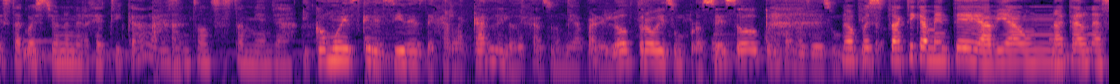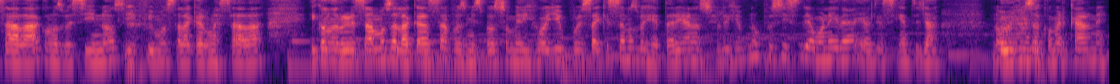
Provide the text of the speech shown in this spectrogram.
esta cuestión energética, desde entonces también ya. ¿Y cómo es que decides dejar la carne? ¿Lo dejas de un día para el otro? ¿Es un proceso? Cuéntanos de eso un No, pues prácticamente había una carne asada con los vecinos y fuimos a la carne asada y cuando regresamos a la casa, pues mi esposo me dijo, oye, pues hay que sernos vegetarianos. Yo le dije, no, pues sí, sería buena idea y al día siguiente ya no volvimos a comer carne.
